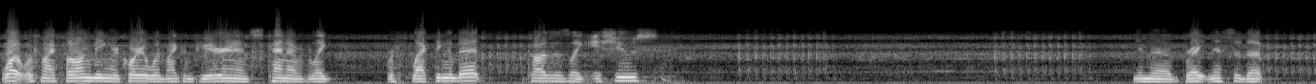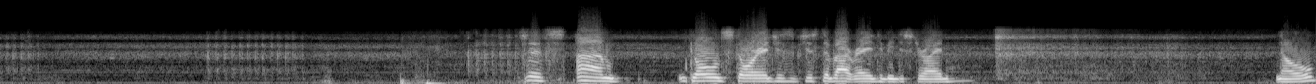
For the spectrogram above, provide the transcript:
what, with my phone being recorded with my computer and it's kind of like reflecting a bit, causes like issues. In the brightness of the So it's um gold storage is just about ready to be destroyed. No.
